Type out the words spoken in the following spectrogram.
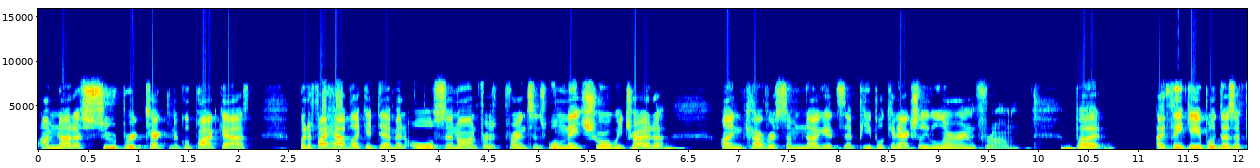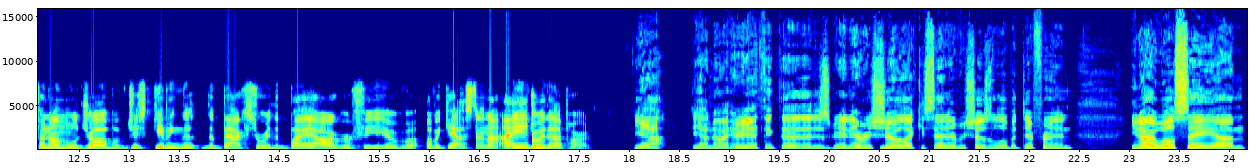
I'm not a super technical podcast, but if I have like a Devin Olson on, for for instance, we'll make sure we try to uncover some nuggets that people can actually learn from. But I think April does a phenomenal job of just giving the the backstory, the biography of a, of a guest, and I, I enjoy that part. Yeah, yeah, no, I hear you. I think that that is great. And every show, like you said, every show is a little bit different. And you know, I will say. Um,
